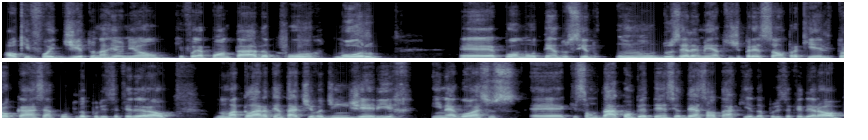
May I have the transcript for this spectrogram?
ao que foi dito na reunião, que foi apontada por Moro é, como tendo sido um dos elementos de pressão para que ele trocasse a cúpula da Polícia Federal, numa clara tentativa de ingerir em negócios é, que são da competência dessa autarquia, da Polícia Federal,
